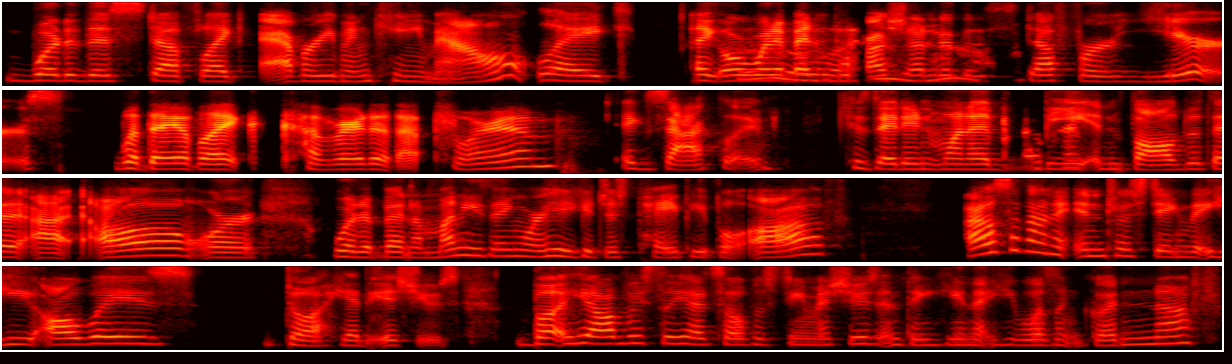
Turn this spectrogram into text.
Would have this stuff like ever even came out? Like, like, or would have been Ooh, brushed under the stuff for years? Would they have like covered it up for him? Exactly. Because they didn't want to be involved with it at all, or would it have been a money thing where he could just pay people off? I also found it interesting that he always, duh, he had issues, but he obviously had self esteem issues and thinking that he wasn't good enough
